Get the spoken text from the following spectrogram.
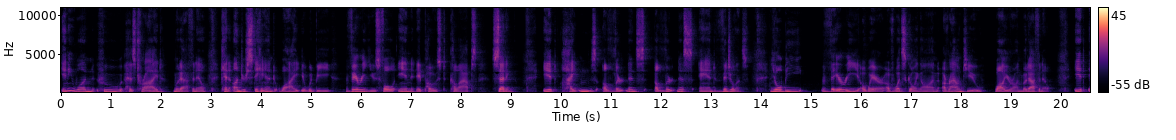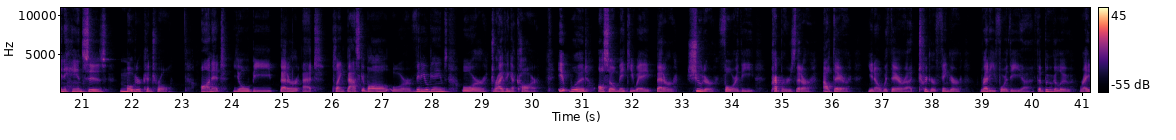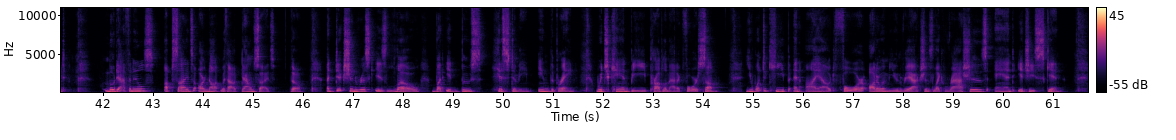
Anyone who has tried modafinil can understand why it would be very useful in a post collapse setting. It heightens alertness, alertness and vigilance. You'll be very aware of what's going on around you while you're on modafinil. It enhances motor control. On it, you'll be better at playing basketball or video games or driving a car. It would also make you a better shooter for the preppers that are out there, you know, with their uh, trigger finger ready for the uh, the boogaloo, right? Modafinil's upsides are not without downsides, though. Addiction risk is low, but it boosts histamine in the brain, which can be problematic for some. You want to keep an eye out for autoimmune reactions like rashes and itchy skin.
